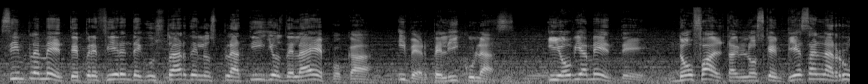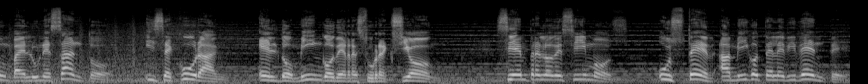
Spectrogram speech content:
simplemente prefieren degustar de los platillos de la época y ver películas. Y obviamente no faltan los que empiezan la rumba el lunes santo y se curan el domingo de resurrección. Siempre lo decimos, usted, amigo televidente,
